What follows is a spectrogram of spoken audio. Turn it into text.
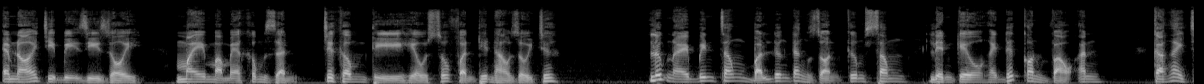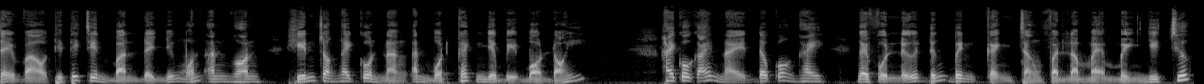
Em nói chị bị gì rồi, may mà mẹ không giận, chứ không thì hiểu số phận thế nào rồi chứ. Lúc này bên trong bà Lương đang dọn cơm xong, liền kêu hai đứa con vào ăn. Cả hai chạy vào thì thấy trên bàn đầy những món ăn ngon, khiến cho ngay cô nàng ăn một cách như bị bỏ đói. Hai cô gái này đâu có hay, người phụ nữ đứng bên cạnh chẳng phải là mẹ mình như trước,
